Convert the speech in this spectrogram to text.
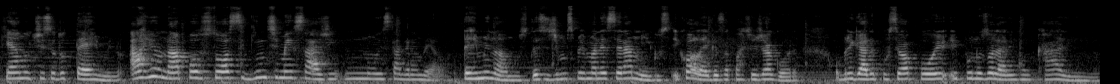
que é a notícia do término. A Ryuna postou a seguinte mensagem no Instagram dela: Terminamos, decidimos permanecer amigos e colegas a partir de agora. Obrigada por seu apoio e por nos olharem com carinho.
